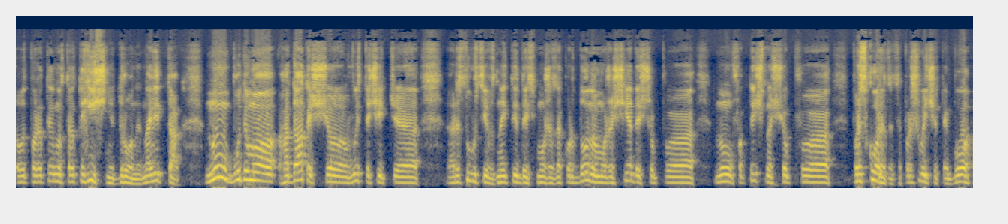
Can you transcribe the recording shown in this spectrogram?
оперативно-стратегічні дрони. Навіть так. Ну будемо гадати, що вистачить е, ресурсів знайти десь, може за кордоном, може ще десь, щоб е, ну фактично, щоб прискорити це, пришвидшити. Бо,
